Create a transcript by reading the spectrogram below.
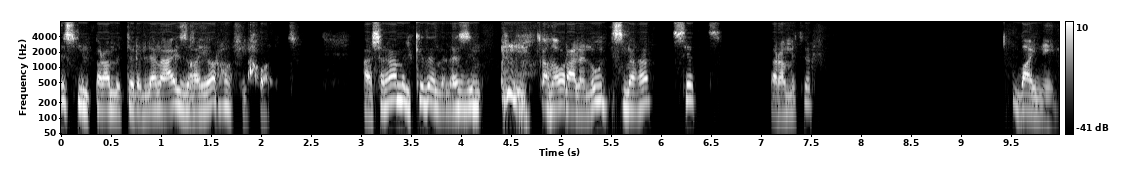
اسم ال parameter اللي أنا عايز أغيرها في الحوائط. عشان أعمل كده أنا لازم أدور على node اسمها set parameter. By name.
